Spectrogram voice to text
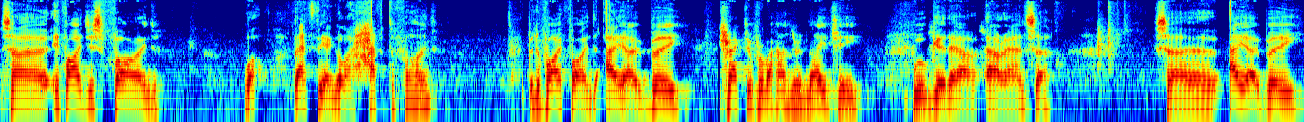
So if I just find, well, that's the angle I have to find. But if I find AOB, subtract it from 180, we'll get our, our answer. So AOB,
